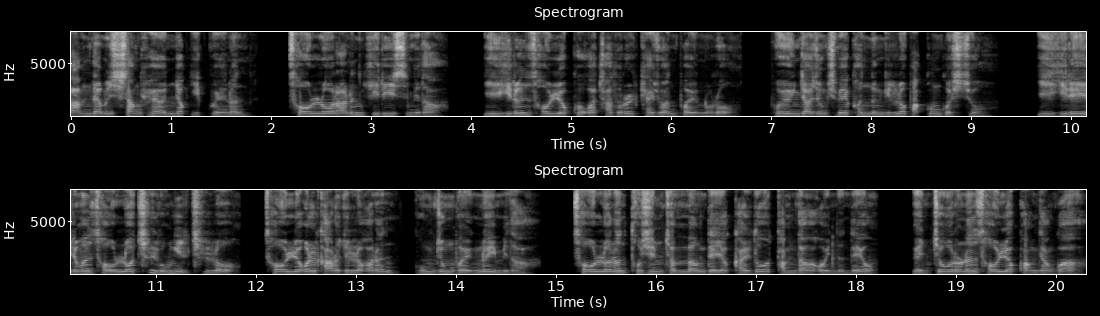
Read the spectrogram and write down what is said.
남대문 시장 회원역 입구에는 서울로라는 길이 있습니다. 이 길은 서울역 고가차도를 개조한 보행로로 보행자 중심의 걷는 길로 바꾼 것이죠. 이 길의 이름은 서울로 7017로 서울역을 가로질러 가는 공중보행로입니다. 서울로는 도심 전망대 역할도 담당하고 있는데요. 왼쪽으로는 서울역 광장과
